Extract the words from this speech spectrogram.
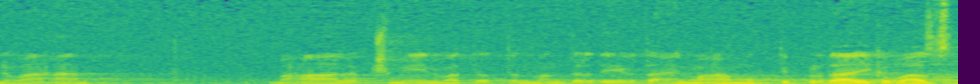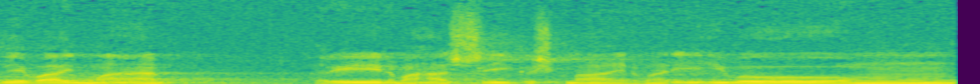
नमः। महालक्ष्मी नम। तत्तन्मन्त्रदेवताय प्रदायक वासुदेवाय नमः। हरे नम। श्रीकृष्णाय कृष्ण हरिः ओम्।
